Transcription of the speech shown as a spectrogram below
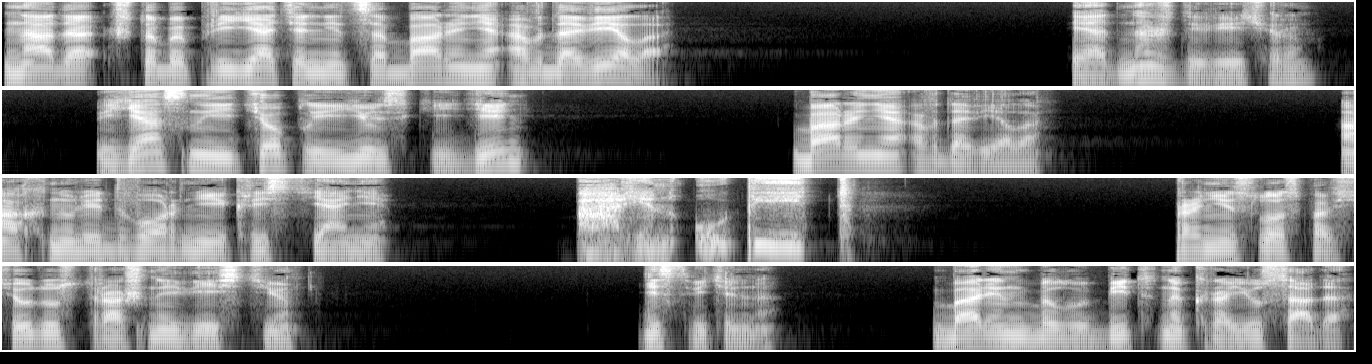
Надо, чтобы приятельница барыня овдовела. И однажды вечером, в ясный и теплый июльский день, барыня овдовела. Ахнули дворни и крестьяне — «Барин убит!» Пронеслось повсюду страшной вестью. Действительно, барин был убит на краю сада.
